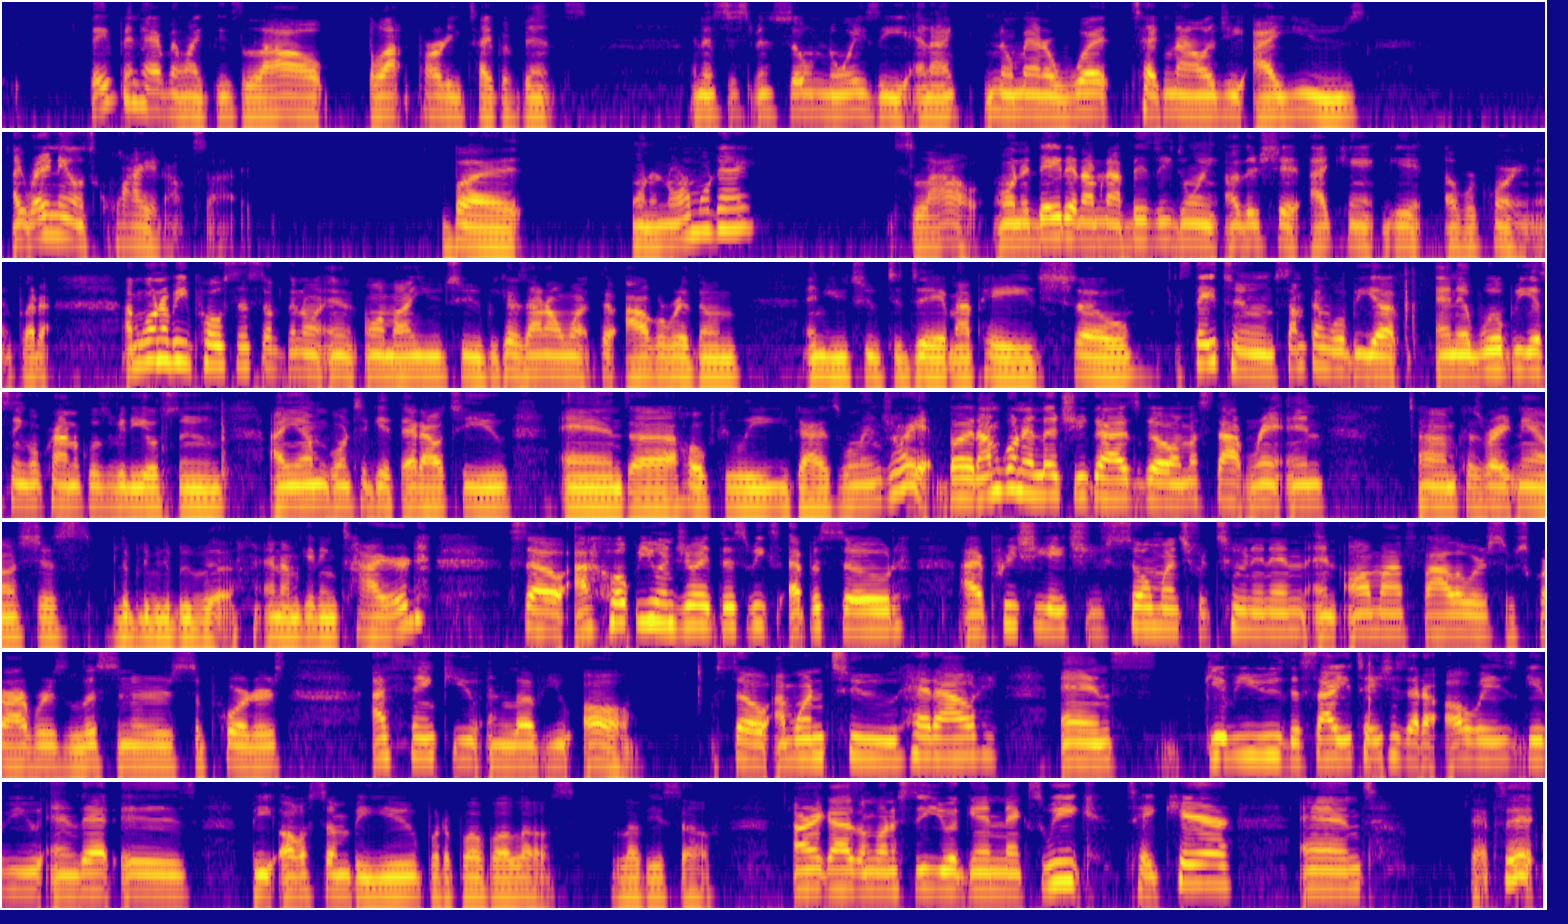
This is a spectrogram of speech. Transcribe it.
they've been having like these loud block party type events. And it's just been so noisy. And i no matter what technology i use like right now it's quiet outside. But on a normal day it's loud on a day that i'm not busy doing other shit i can't get a recording in but uh, i'm going to be posting something on on my youtube because i don't want the algorithm and youtube to dead my page so stay tuned. Something will be up and it will be a single chronicles video soon. I am going to get that out to you and uh, hopefully you guys will enjoy it. But I'm going to let you guys go. I'm to stop ranting because um, right now it's just blah, blah, blah, blah, blah, and I'm getting tired. So I hope you enjoyed this week's episode. I appreciate you so much for tuning in and all my followers, subscribers, listeners, supporters. I thank you and love you all. So I want to head out and give you the salutations that I always give you, and that is be awesome, be you, but above all else, love yourself. All right, guys, I'm going to see you again next week. Take care, and that's it.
